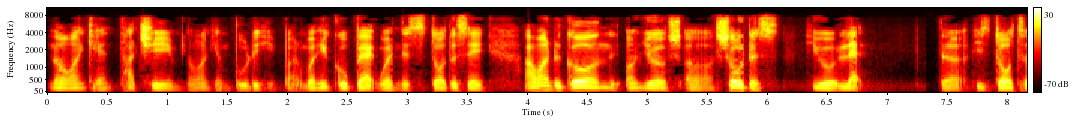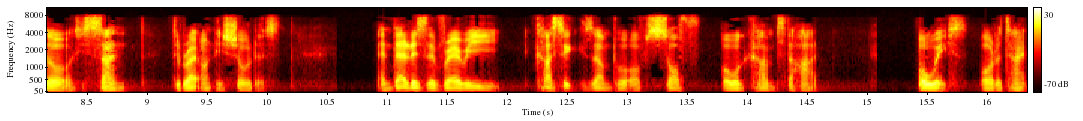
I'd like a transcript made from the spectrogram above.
no one can touch him, no one can bully him. But when he go back, when his daughter say, "I want to go on on your uh, shoulders," he will let the his daughter or his son to ride on his shoulders. And that is a very classic example of soft overcomes the hard. Always, all the time.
